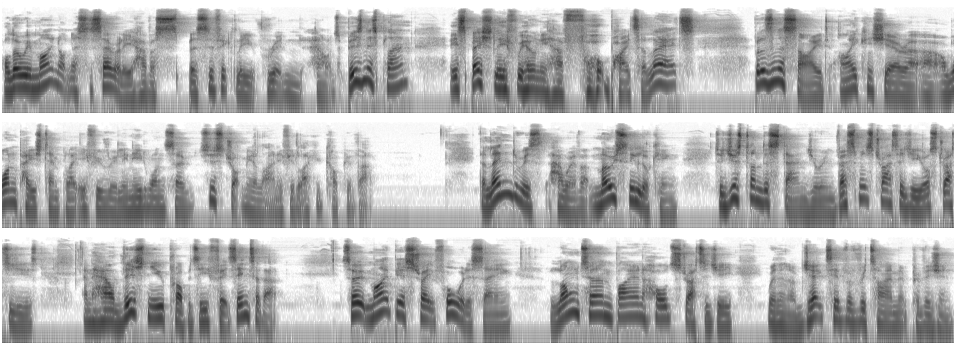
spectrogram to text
Although we might not necessarily have a specifically written out business plan, especially if we only have four buy to lets. But as an aside, I can share a, a one page template if you really need one, so just drop me a line if you'd like a copy of that. The lender is, however, mostly looking to just understand your investment strategy or strategies and how this new property fits into that. So it might be as straightforward as saying long term buy and hold strategy with an objective of retirement provision.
